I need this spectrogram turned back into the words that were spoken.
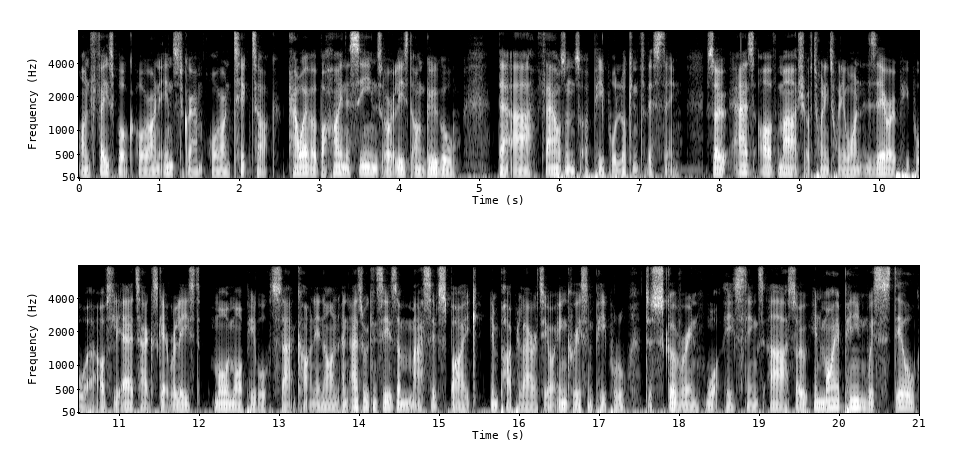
on Facebook or on Instagram or on TikTok. However, behind the scenes, or at least on Google, there are thousands of people looking for this thing. So as of March of 2021, zero people were. Obviously, AirTags get released, more and more people start cutting in on, and as we can see, there's a massive spike in popularity or increase in people discovering what these things are. So in my opinion, we're still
